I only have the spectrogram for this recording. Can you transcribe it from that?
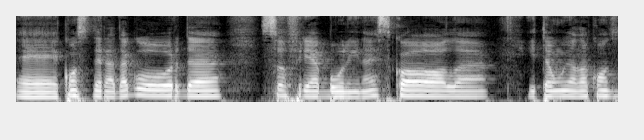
é, considerada gorda, sofria bullying na escola. Então ela conta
